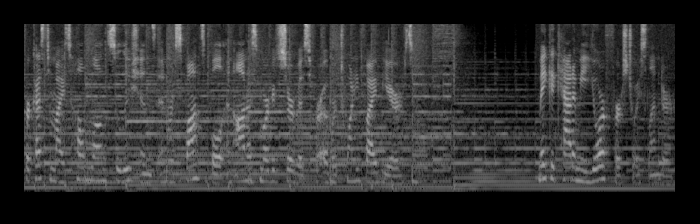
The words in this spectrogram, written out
for customized home loan solutions and responsible and honest mortgage service for over 25 years. Make Academy your first choice lender.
